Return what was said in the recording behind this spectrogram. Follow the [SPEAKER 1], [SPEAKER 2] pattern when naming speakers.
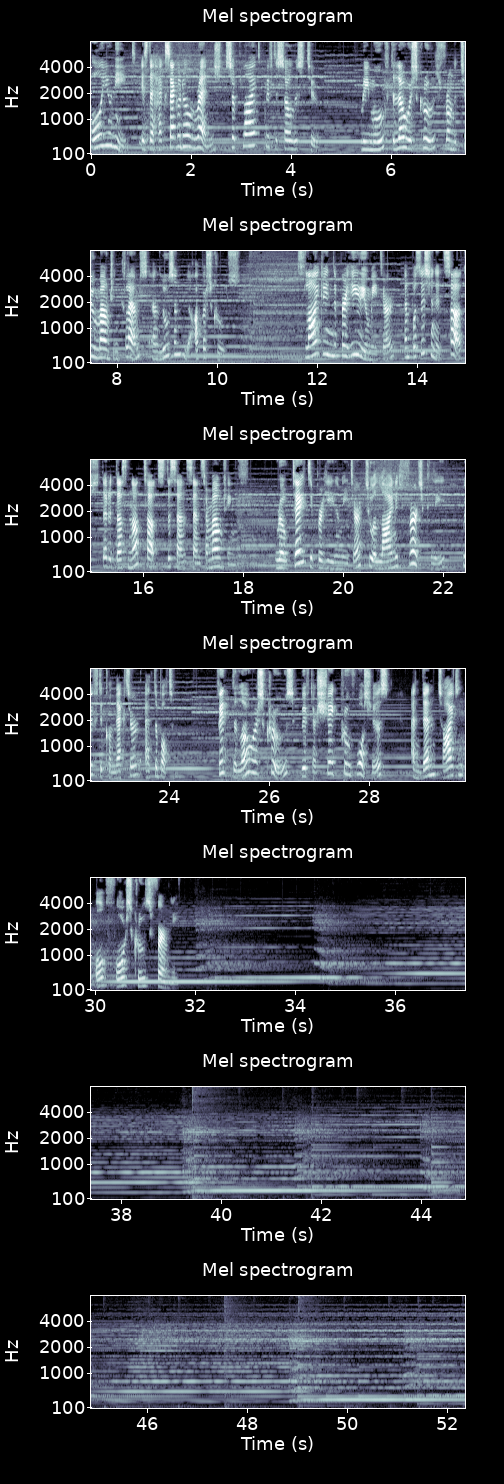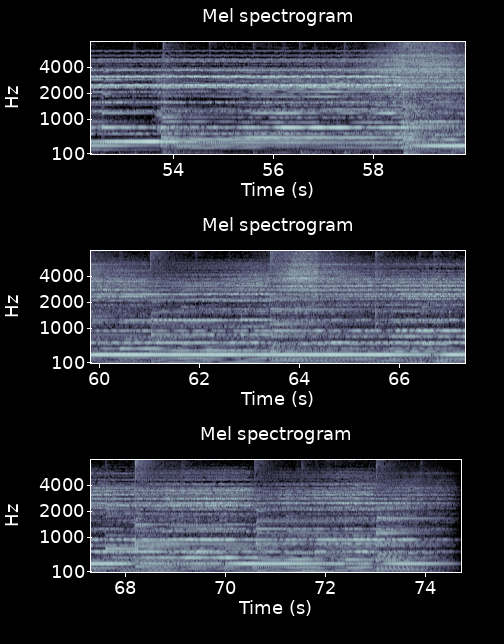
[SPEAKER 1] All you need is the hexagonal wrench supplied with the SOLYS 2. Remove the lower screws from the two mounting clamps and loosen the upper screws. Slide in the pyrheliometer and position it such that it does not touch the sun sensor mountings. Rotate the pyrheliometer to align it vertically with the connector at the bottom. Fit the lower screws with their shake-proof washes and then tighten all four screws firmly.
